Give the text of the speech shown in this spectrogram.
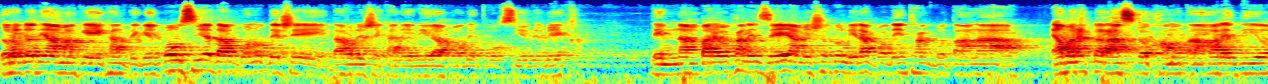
তুমি যদি আমাকে এখান থেকে পৌঁছিয়ে দাও কোন দেশে, তাহলে সেখানে নিরাপদে পৌঁছিয়ে দেবে। তিন নাম্বারে ওখানে যে আমি শুধু নিরাপদেই থাকব তা না, এমন একটা রাষ্ট্র ক্ষমতা আমারে দিও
